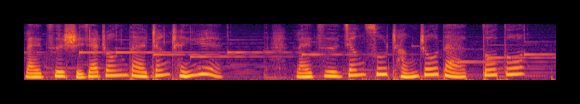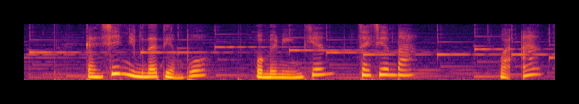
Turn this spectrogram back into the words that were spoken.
来自石家庄的张晨月，来自江苏常州的多多。感谢你们的点播，我们明天再见吧，晚安。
